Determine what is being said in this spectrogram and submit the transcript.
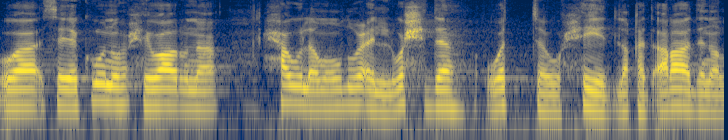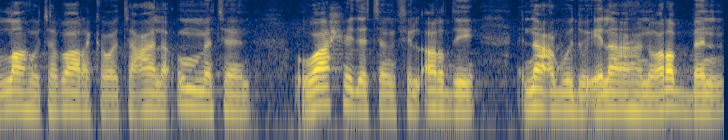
وسيكون حوارنا حول موضوع الوحدة والتوحيد. لقد أرادنا الله تبارك وتعالى أمة واحدة في الأرض نعبد إلها وربا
